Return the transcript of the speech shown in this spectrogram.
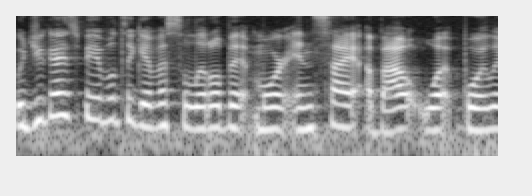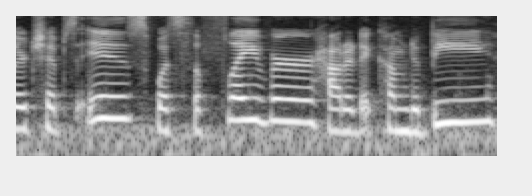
Would you guys be able to give us a little bit more insight about what Boiler Chips is? What's the flavor? How did it come to be?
